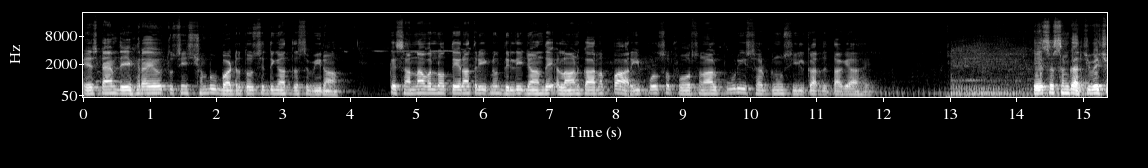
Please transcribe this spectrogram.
ਇਸ ਟਾਈਮ ਦੇਖ ਰਹੇ ਹੋ ਤੁਸੀਂ ਸ਼ੰਭੂ ਬਾਰਡਰ ਤੋਂ ਸਿੱਧੀਆਂ ਤਸਵੀਰਾਂ। ਕਿਸਾਨਾਂ ਵੱਲੋਂ 13 ਤਰੀਕ ਨੂੰ ਦਿੱਲੀ ਜਾਣ ਦੇ ਐਲਾਨ ਕਾਰਨ ਭਾਰੀ ਪੁਲਿਸ ਫੋਰਸ ਨਾਲ ਪੂਰੀ ਸੜਕ ਨੂੰ ਸੀਲ ਕਰ ਦਿੱਤਾ ਗਿਆ ਹੈ। ਇਸ ਸੰਘਰਸ਼ ਵਿੱਚ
